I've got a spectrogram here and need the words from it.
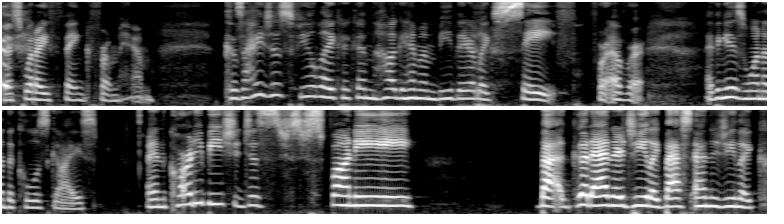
That's what I think from him. Cuz I just feel like I can hug him and be there like safe forever. I think he's one of the coolest guys. And Cardi B, she just she's funny, ba- good energy, like best energy, like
